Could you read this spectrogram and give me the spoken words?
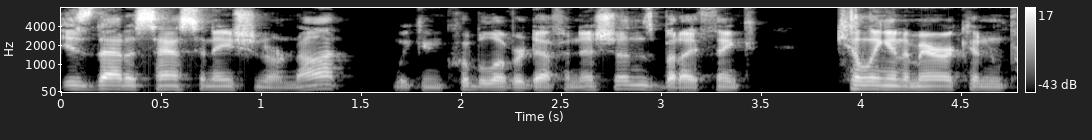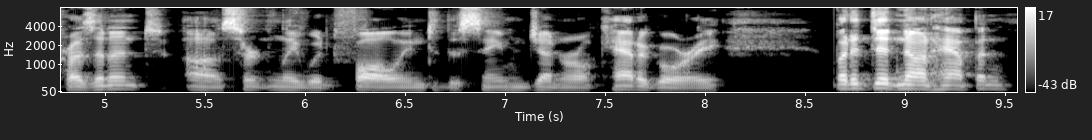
is that assassination or not? We can quibble over definitions, but I think killing an American president uh, certainly would fall into the same general category. But it did not happen.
